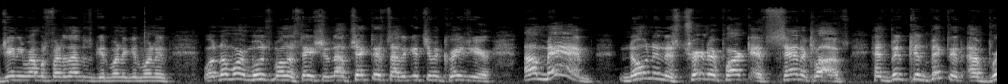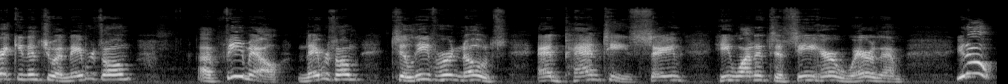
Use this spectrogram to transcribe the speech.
Jenny Ramos Fernandez, good morning, good morning. Well, no more moose molestation. Now check this out to get you even crazier. A man known in his trailer park as Santa Claus has been convicted of breaking into a neighbor's home a female neighbor's home to leave her notes and panties saying he wanted to see her wear them. You know,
